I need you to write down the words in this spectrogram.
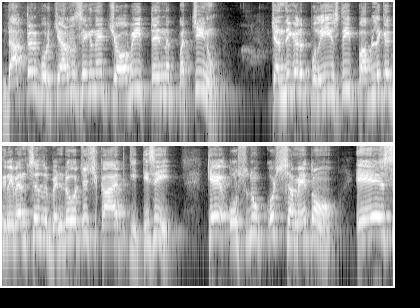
ਡਾਕਟਰ ਗੁਰਚਰਨ ਸਿੰਘ ਨੇ 24/3/25 ਨੂੰ ਚੰਡੀਗੜ੍ਹ ਪੁਲਿਸ ਦੀ ਪਬਲਿਕ ਗ੍ਰੀਵੈਂਸਸ ਵਿੰਡੋ 'ਚ ਸ਼ਿਕਾਇਤ ਕੀਤੀ ਸੀ ਕਿ ਉਸ ਨੂੰ ਕੁਝ ਸਮੇਂ ਤੋਂ ਇਸ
